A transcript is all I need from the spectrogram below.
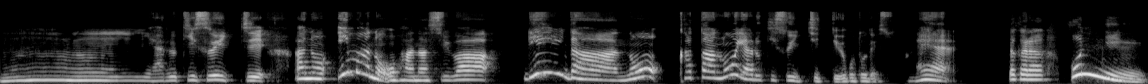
うーん、やる気スイッチ。あの、今のお話は、リーダーの方のやる気スイッチっていうことですよね。だから、本人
